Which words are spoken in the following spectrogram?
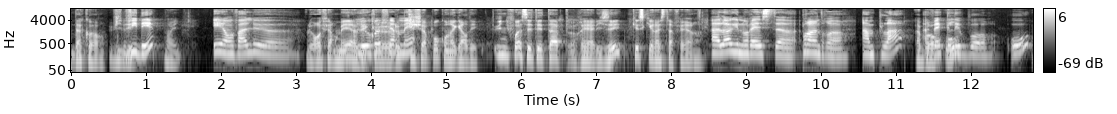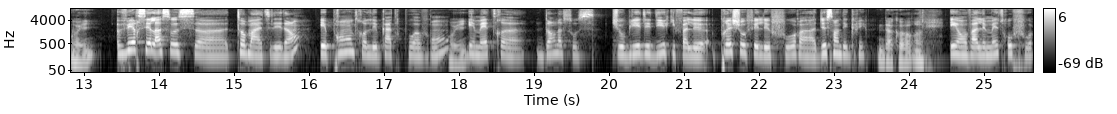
D'accord. Vidé. vidés Oui. et on va le... euh, Le refermer avec euh, le refermer. petit chapeau qu'on a gardé. Une fois cette étape réalisée, qu'est-ce qui reste à faire? Alors, il nous reste euh, prendre un plat avec les bords hauts, Oui. verser la sauce euh, tomate dedans et prendre les quatre poivrons Oui. et mettre euh, dans la sauce. J'ai oublié de dire qu'il fallait préchauffer le four à 200 degrés D'accord. et on va le mettre au four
